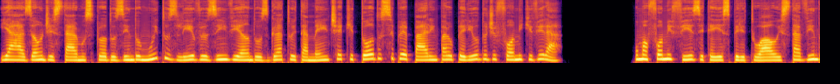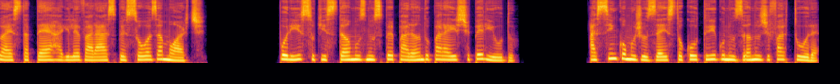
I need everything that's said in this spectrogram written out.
E a razão de estarmos produzindo muitos livros e enviando-os gratuitamente é que todos se preparem para o período de fome que virá. Uma fome física e espiritual está vindo a esta terra e levará as pessoas à morte por isso que estamos nos preparando para este período. Assim como José estocou trigo nos anos de fartura,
